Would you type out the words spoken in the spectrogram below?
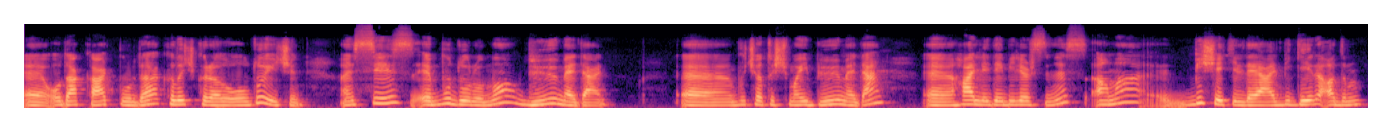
E, odak kart burada kılıç kralı olduğu için yani siz e, bu durumu büyümeden e, bu çatışmayı büyümeden e, halledebilirsiniz ama bir şekilde yani bir geri adım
